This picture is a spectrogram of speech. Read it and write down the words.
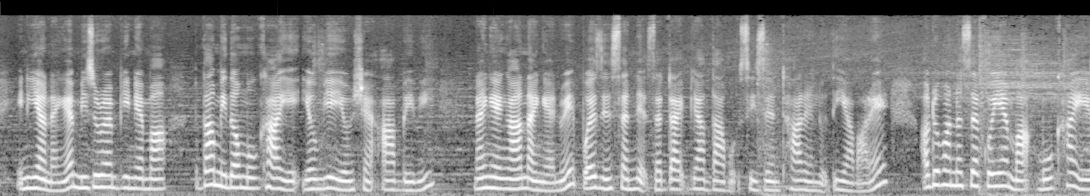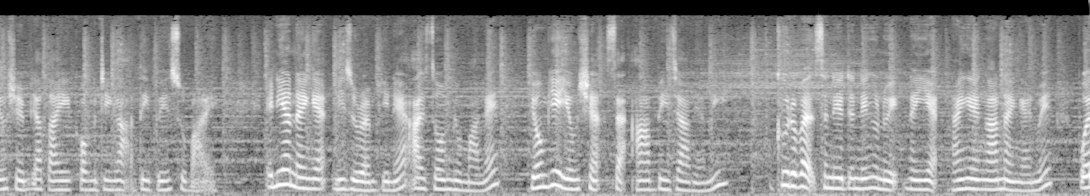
။အိန္ဒိယနိုင်ငံမီဇိုရမ်ပြည်နယ်မှာမတောက်မီသောမူခရင်ယုံပြည့်ယုံရှန်အားပေးပြီးနိုင်ငံကားနိုင်ငံတွေပွဲစဉ်ဆက်နှစ်ဇက်တိုက်ပြသဖို့စီစဉ်ထားတယ်လို့သိရပါတယ်။အောက်တိုဘာ29ရက်မှာမိုးခရေရုံရှင်ပြသရေးကော်မတီကအသိပေးဆိုပါတယ်။အိန္ဒိယနိုင်ငံမီဇိုရမ်ပြည်နယ်အိုက်ဇွန်မြို့မှာလည်းယုံပြည့်ယုံရှန်ဆက်အားပေးကြပြန်ပြီ။ အခုတစ်ပတ်စနေတနင်္ဂနွေနှစ်ရက်နိုင်ငံ၅နိုင်ငံတွင်ပွဲ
